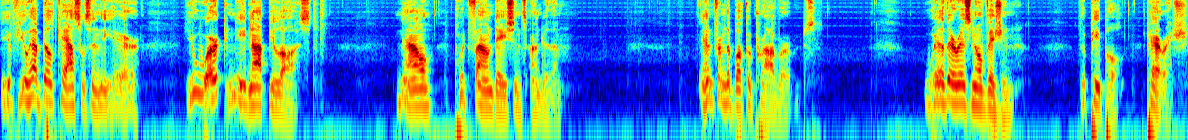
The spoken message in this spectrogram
If you have built castles in the air, your work need not be lost. Now put foundations under them. And from the book of Proverbs Where there is no vision, the people perish.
